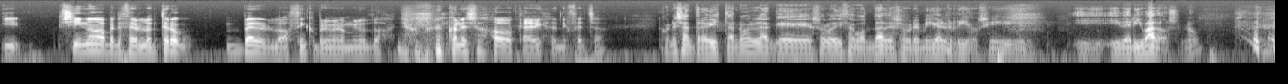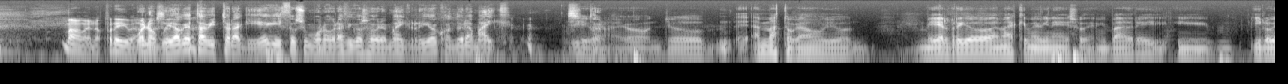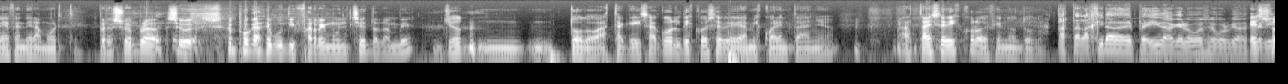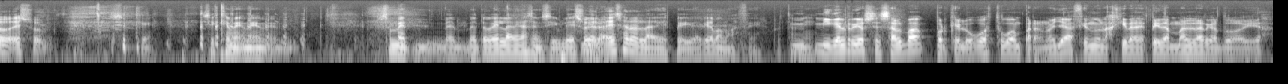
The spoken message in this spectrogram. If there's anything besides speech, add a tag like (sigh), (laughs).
Y si no apetece verlo entero, ver los cinco primeros minutos. (laughs) Yo con eso quedaría satisfecho. con esa entrevista, ¿no? En la que solo dice bondades sobre Miguel Ríos y, y- y derivados, ¿no? (laughs) Más o menos, por ahí va. Bueno, cuidado que está Víctor aquí, ¿eh? que hizo su monográfico sobre Mike Ríos cuando era Mike. Sí, Víctor. bueno, yo, yo, eh, a mí me has tocado, yo, Miguel Río, además que me viene eso de mi padre y, y- y lo voy a defender a muerte. Pero su, epro- su, su época de butifarra y muncheta también. Yo, mm, todo, hasta que sacó el disco ese de A mis 40 años, hasta ese disco lo defiendo todo. Hasta la gira de despedida que luego se volvió a despedir. Eso, eso, si es que, si es que me, me- me- eso me, me, me toqué en la vena sensible. Eso era, esa era la despedida, ¿qué vamos a hacer? Pues Miguel Ríos se salva porque luego estuvo en Paranoia haciendo una gira de despedida más larga todavía.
